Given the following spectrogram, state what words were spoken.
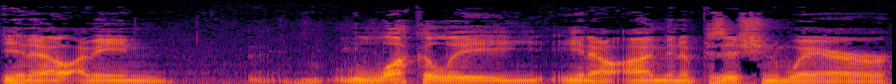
You know, I mean, luckily, you know, I'm in a position where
